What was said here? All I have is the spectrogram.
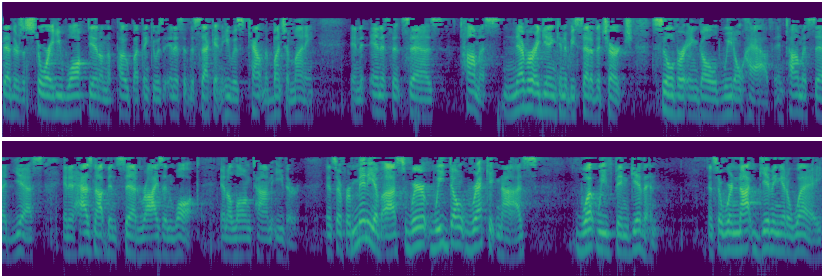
said there's a story. He walked in on the Pope, I think it was Innocent II, and he was counting a bunch of money. And Innocent says, Thomas, never again can it be said of the church, silver and gold we don't have. And Thomas said, yes, and it has not been said, rise and walk in a long time either. And so for many of us, we're, we don't recognize what we've been given. And so we're not giving it away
